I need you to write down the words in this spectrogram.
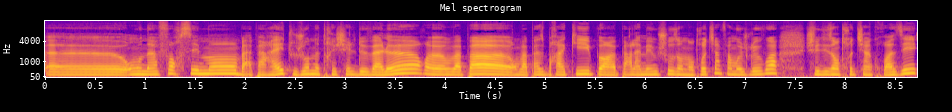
Euh, on a forcément, bah, pareil, toujours notre échelle de valeur. on va pas, on va pas se braquer par, par, la même chose en entretien. Enfin, moi, je le vois. Je fais des entretiens croisés.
